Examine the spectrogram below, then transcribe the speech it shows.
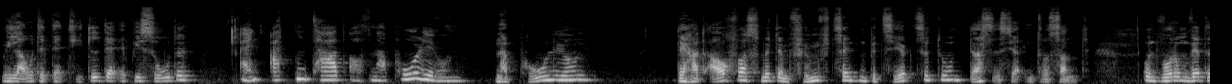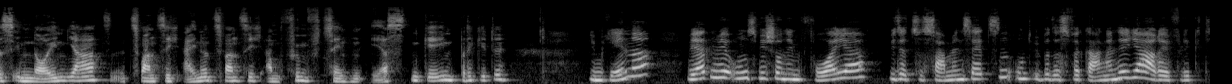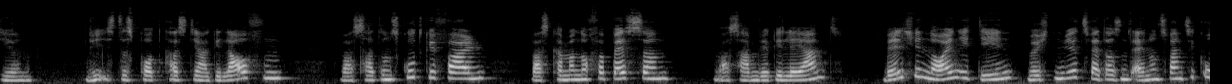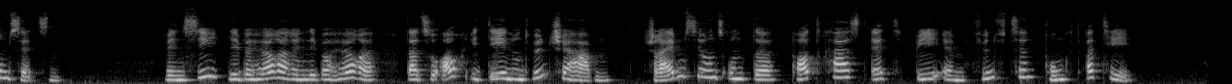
Wie lautet der Titel der Episode? Ein Attentat auf Napoleon. Napoleon? Der hat auch was mit dem 15. Bezirk zu tun? Das ist ja interessant. Und worum wird es im neuen Jahr 2021 am 15.01. gehen, Brigitte? Im Jänner werden wir uns wie schon im Vorjahr wieder zusammensetzen und über das vergangene Jahr reflektieren. Wie ist das Podcast-Jahr gelaufen? Was hat uns gut gefallen? Was kann man noch verbessern? Was haben wir gelernt? Welche neuen Ideen möchten wir 2021 umsetzen? Wenn Sie, liebe Hörerinnen, lieber Hörer, dazu auch Ideen und Wünsche haben, schreiben Sie uns unter podcast.bm15.at.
